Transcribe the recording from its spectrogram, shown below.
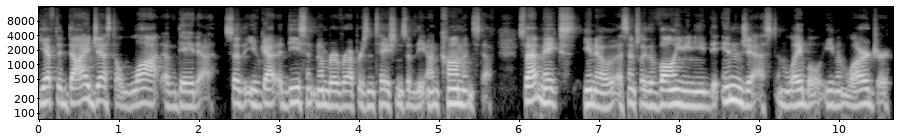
you have to digest a lot of data so that you've got a decent number of representations of the uncommon stuff. So that makes, you know, essentially the volume you need to ingest and label even larger.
